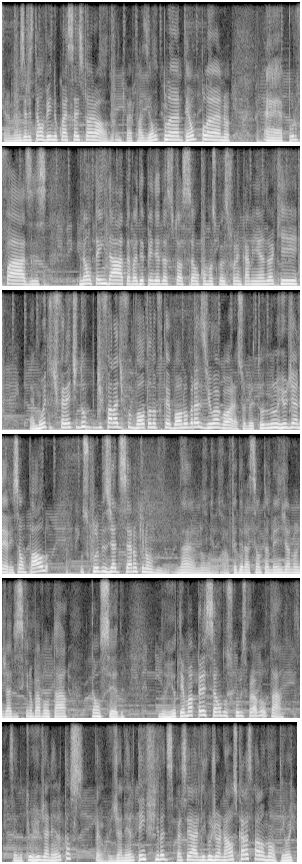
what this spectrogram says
Pelo menos eles estão vindo com essa história, ó, a gente vai fazer um plano, tem um plano, é, por fases, não tem data, vai depender da situação, como as coisas forem caminhando aqui. É muito diferente do- de falar de volta no futebol no Brasil agora, sobretudo no Rio de Janeiro. Em São Paulo, os clubes já disseram que não, né, não- a federação também já, não, já disse que não vai voltar tão cedo. No Rio tem uma pressão dos clubes para voltar. Sendo que o Rio de Janeiro tá. pô, O Rio de Janeiro tem fila de espera. Você liga o jornal, os caras falam, não, tem oito-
